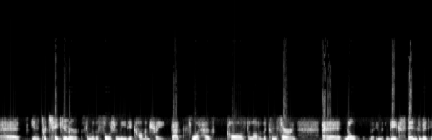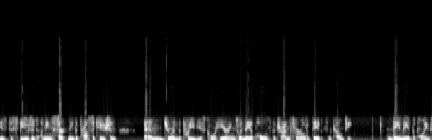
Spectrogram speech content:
uh, in particular, some of the social media commentary, that's what has caused a lot of the concern. Uh, no, the extent of it is disputed. I mean, certainly the prosecution um, during the previous court hearings when they opposed the transfer out of Davidson County, they made the point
